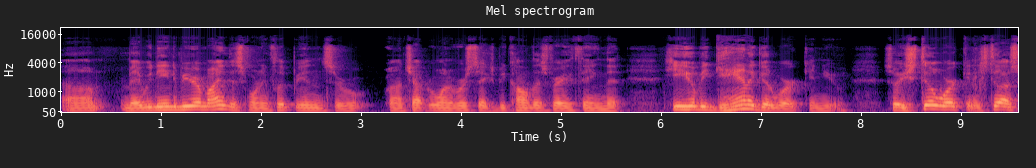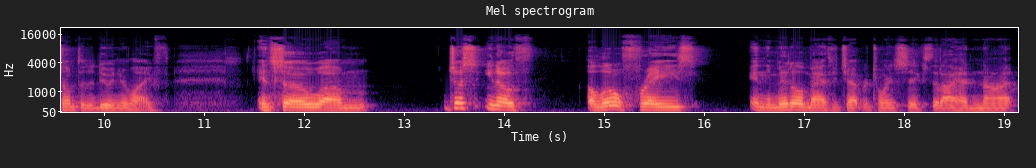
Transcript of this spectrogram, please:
Um, maybe we need to be reminded this morning, Philippians or uh, chapter 1, verse 6, be confident this very thing that he who began a good work in you. So he's still working, he still has something to do in your life. And so, um, just, you know, a little phrase in the middle of Matthew chapter 26 that I had not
